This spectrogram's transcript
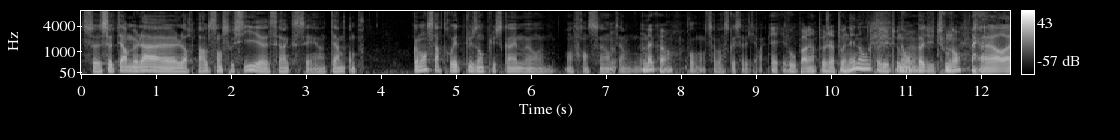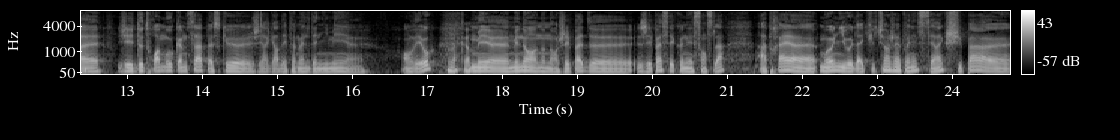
Ce, ce terme-là euh, leur parle sans souci. Euh, C'est vrai que c'est un terme qu'on commence à retrouver de plus en plus quand même euh, en France euh, en termes de- D'accord. pour savoir ce que ça veut dire. ouais. Et vous parlez un peu japonais, non Pas du tout Non, euh pas du tout. Non. Alors, euh, j'ai deux trois mots comme ça parce que j'ai regardé pas mal d'animés euh, en VO. Mais, euh, mais non, non, non, j'ai pas de, j'ai pas ces connaissances-là. Après, euh, moi, au niveau de la culture japonaise, c'est vrai que je suis pas, euh,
